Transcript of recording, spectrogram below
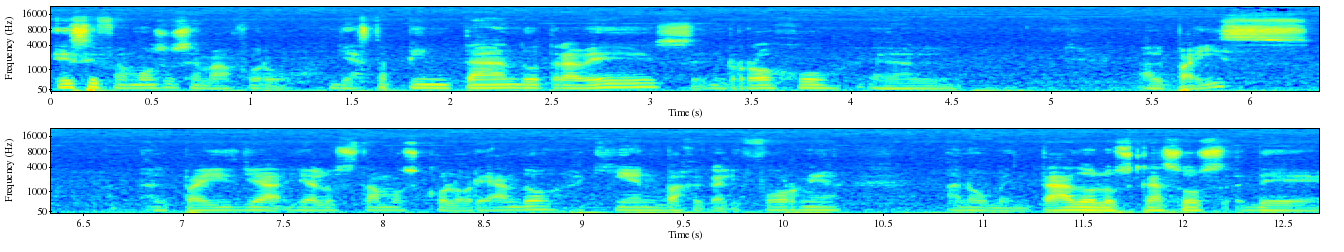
Ese famoso semáforo ya está pintando otra vez en rojo al, al país, al país ya, ya lo estamos coloreando. Aquí en Baja California han aumentado los casos de,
